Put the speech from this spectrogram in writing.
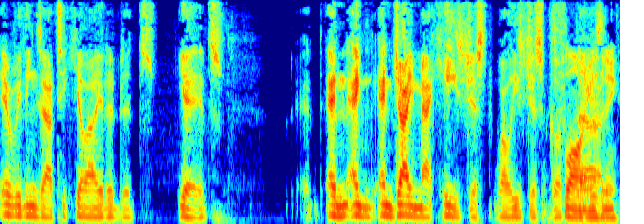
everything's articulated. It's yeah, it's and and and J Mac, he's just well, he's just got Flying, uh, isn't he?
